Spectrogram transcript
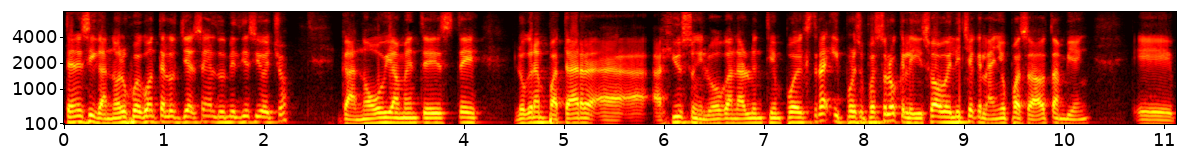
Tennessee ganó el juego ante los Jets en el 2018, ganó obviamente este, logra empatar a, Houston y luego ganarlo en tiempo extra y por supuesto lo que le hizo a Belichick el año pasado también, eh,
